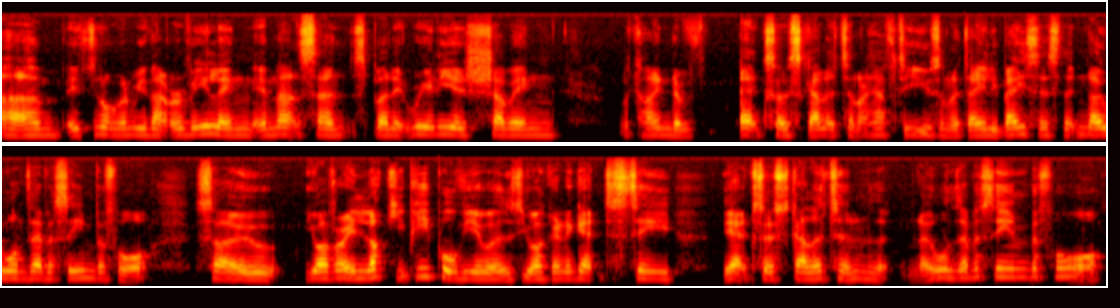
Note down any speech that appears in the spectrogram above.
Um, it's not going to be that revealing in that sense, but it really is showing the kind of exoskeleton I have to use on a daily basis that no one's ever seen before. So you are very lucky people, viewers. You are going to get to see the exoskeleton that no one's ever seen before.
